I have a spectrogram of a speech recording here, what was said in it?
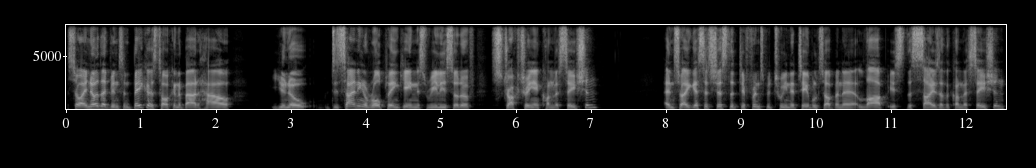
so I know that Vincent Baker is talking about how you know designing a role playing game is really sort of structuring a conversation and so I guess it's just the difference between a tabletop and a LARP is the size of the conversation.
